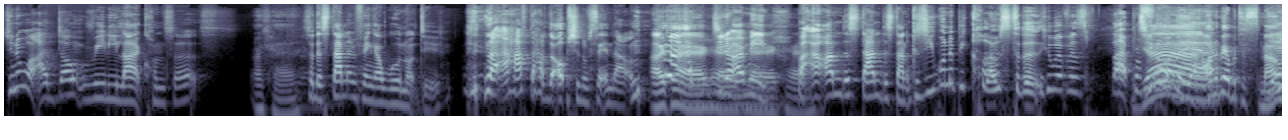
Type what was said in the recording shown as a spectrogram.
Do you know what? I don't really like concerts. Okay. So the standing thing I will not do. like I have to have the option of sitting down. Okay, do you know what I mean? okay. But I understand the stand because you want to be close to the whoever's like performing. Yeah, I want to be able to smell Yeah,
